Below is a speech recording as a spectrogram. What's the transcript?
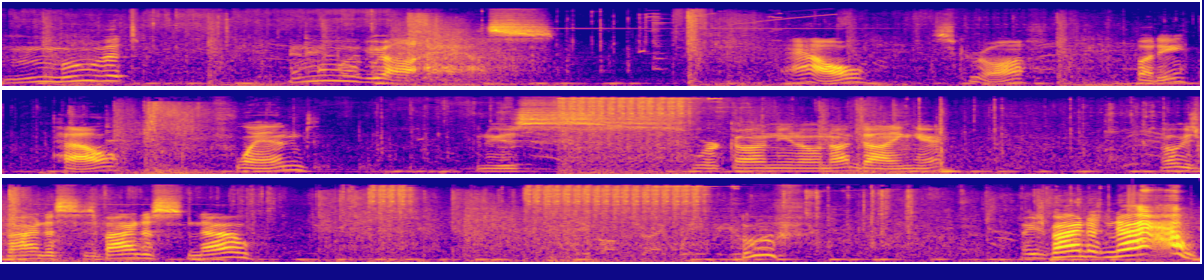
Move it. Move your ass. Ow. Screw off. Buddy. Pal. Friend. Gonna just work on, you know, not dying here. Oh, he's behind us. He's behind us. No. Oof. Oh, he's behind us. No!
